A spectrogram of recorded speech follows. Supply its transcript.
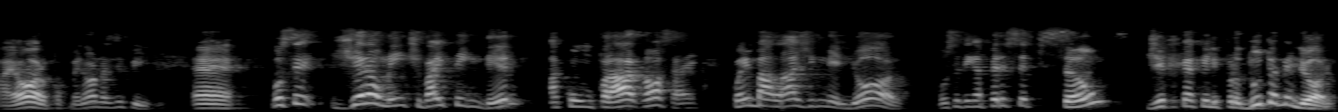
maior, um pouco menor, mas enfim. É, você geralmente vai tender a comprar, nossa, com a embalagem melhor, você tem a percepção de que aquele produto é melhor.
